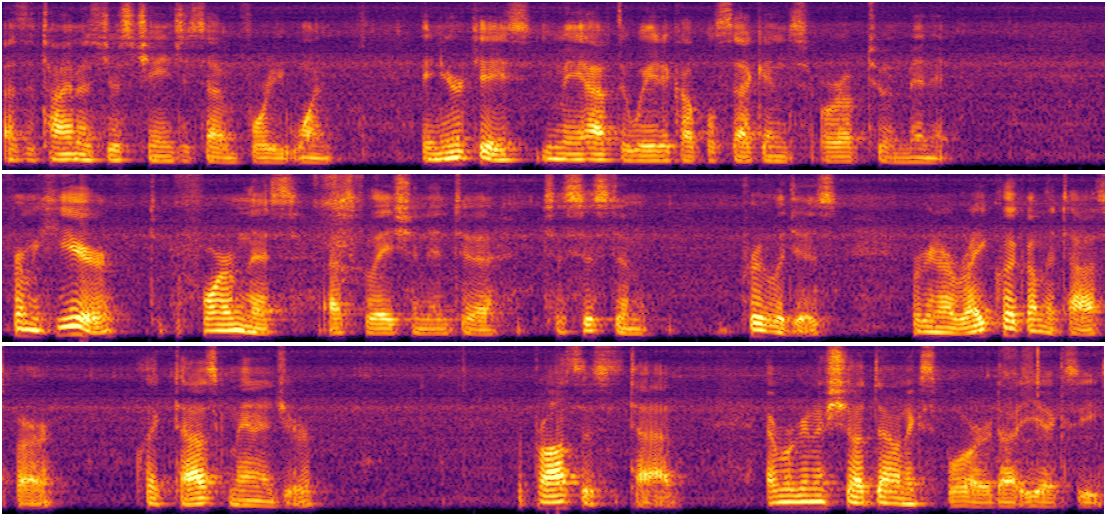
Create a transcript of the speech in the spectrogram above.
as the time has just changed to 741. In your case, you may have to wait a couple seconds or up to a minute. From here, to perform this escalation into to system privileges, we're going to right click on the taskbar, click Task Manager, the Process tab, and we're going to shut down Explorer.exe.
